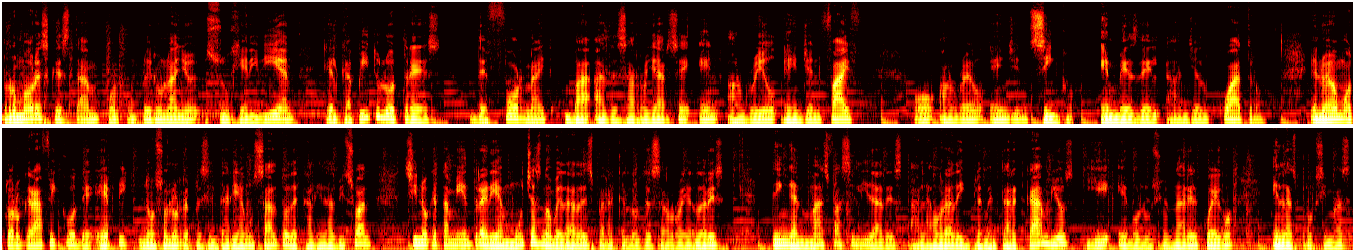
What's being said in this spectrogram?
rumores que están por cumplir un año sugerirían que el capítulo 3 de Fortnite va a desarrollarse en Unreal Engine 5 o Unreal Engine 5 en vez del Angel 4. El nuevo motor gráfico de Epic no solo representaría un salto de calidad visual, sino que también traería muchas novedades para que los desarrolladores tengan más facilidades a la hora de implementar cambios y evolucionar el juego en las próximas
